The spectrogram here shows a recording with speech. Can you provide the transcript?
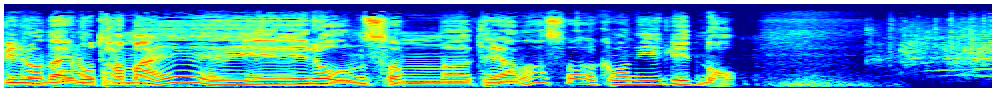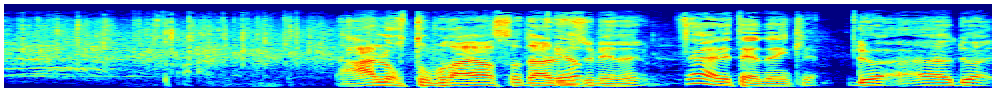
Vil man derimot ha meg i rollen som eh, Triana, så kan man gi lyd nå. Det er lotto på deg, altså. Det er du Ja. som vinner. Jeg er litt enig, egentlig. Du, uh, du er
